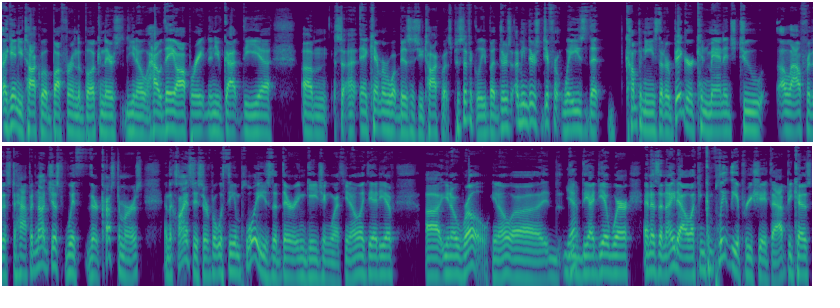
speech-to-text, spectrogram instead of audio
again you talk about buffer in the book, and there's you know how they operate, and then you've got the uh, um, so I, I, can't remember what business you talk about specifically, but there's, I mean, there's different ways that companies that are bigger can manage to allow for this to happen, not just with their customers and the clients they serve, but with the employees that they're engaging with, you know, like the idea of, uh, you know, row, you know, uh, yeah. the, the, idea where, and as a night owl, I can completely appreciate that because,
